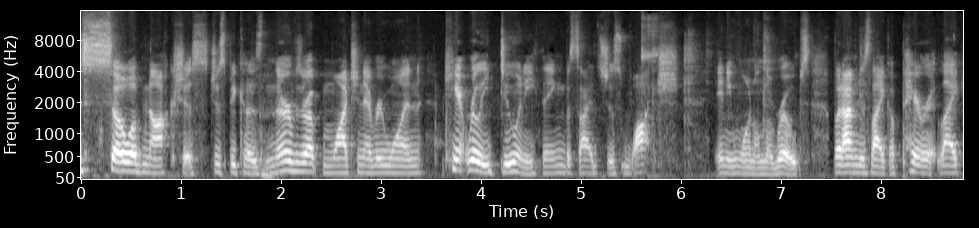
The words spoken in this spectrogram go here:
so obnoxious just because the nerves are up. I'm watching everyone. Can't really do anything besides just watch anyone on the ropes. But I'm just like a parrot, like,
